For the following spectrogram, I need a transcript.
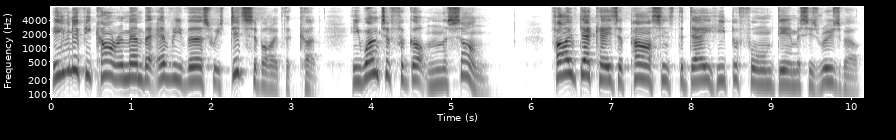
Even if he can't remember every verse which did survive the cut, he won't have forgotten the song. Five decades have passed since the day he performed Dear Mrs. Roosevelt,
